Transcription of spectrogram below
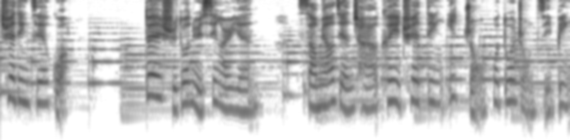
确定结果，对许多女性而言，扫描检查可以确定一种或多种疾病。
